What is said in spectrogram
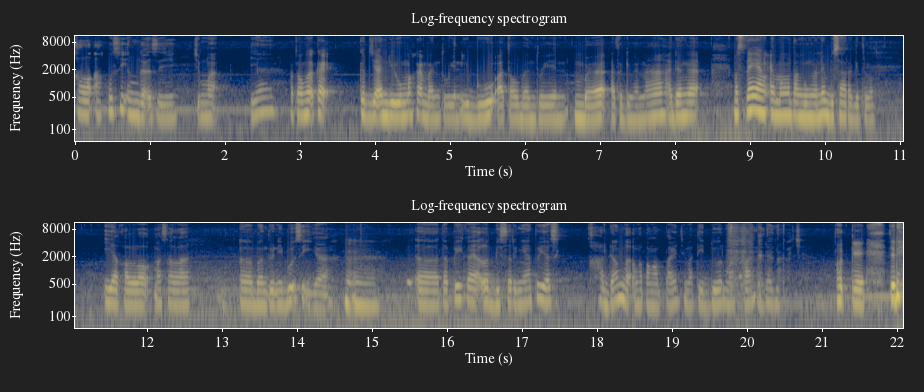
kalau aku sih enggak sih cuma ya Atau nggak kayak kerjaan di rumah kayak bantuin ibu atau bantuin mbak atau gimana? Ada nggak? Maksudnya yang emang tanggungannya besar gitu loh. Iya kalau masalah eh, bantuin ibu sih iya Mm-mm. Eh, tapi kayak lebih seringnya tuh ya kadang nggak ngapa-ngapain cuma tidur makan udah gitu aja Oke, jadi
